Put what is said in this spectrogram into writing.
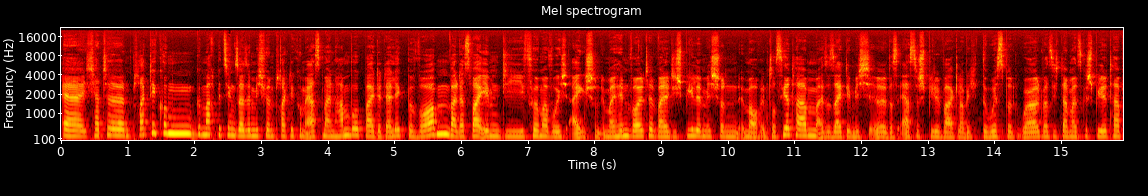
Äh, ich hatte ein Praktikum gemacht, beziehungsweise mich für ein Praktikum erstmal in Hamburg bei Dedelic beworben, weil das war eben die Firma, wo ich eigentlich schon immer hin wollte, weil die Spiele mich schon immer auch interessiert haben. Also seitdem ich äh, das erste Spiel war, glaube ich, The Whispered World, was ich damals gespielt habe.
